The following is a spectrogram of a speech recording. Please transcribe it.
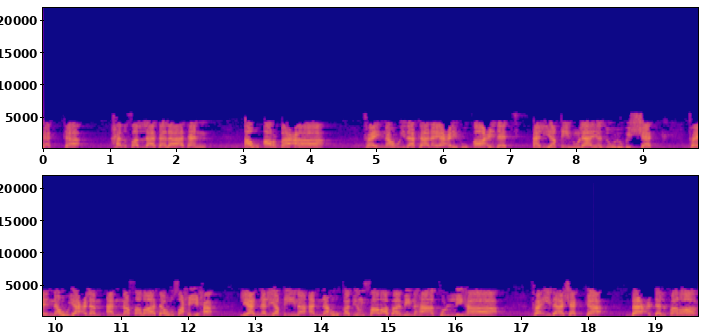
شك هل صلى ثلاثا أو أربعا. فإنه إذا كان يعرف قاعدة اليقين لا يزول بالشك فإنه يعلم أن صلاته صحيحة لأن اليقين أنه قد انصرف منها كلها. فإذا شك بعد الفراغ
